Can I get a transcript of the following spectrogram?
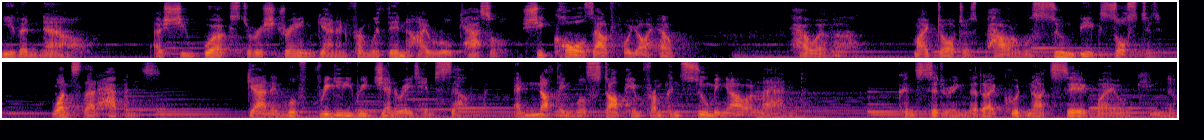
Even now, as she works to restrain Ganon from within Hyrule Castle, she calls out for your help. However, my daughter's power will soon be exhausted. Once that happens, Ganon will freely regenerate himself, and nothing will stop him from consuming our land. Considering that I could not save my own kingdom,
